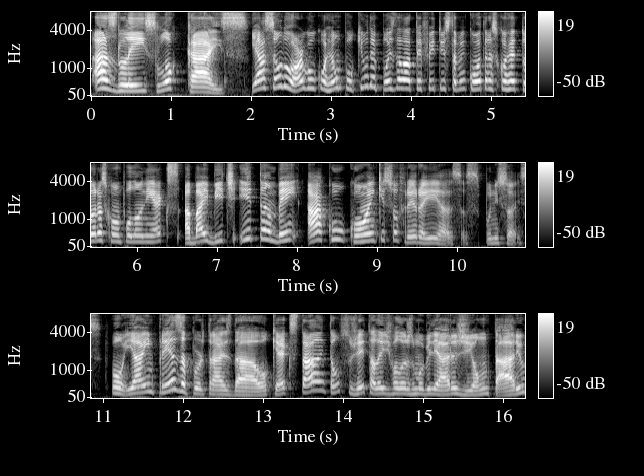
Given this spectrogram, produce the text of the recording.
as leis locais. E a ação do órgão ocorreu um pouquinho depois dela ter feito isso também com outras corretoras como a Poloniex, a Bybit e também a Coolcoin que sofreram aí essas punições. Bom, e a empresa por trás da OKEx está então sujeita à Lei de Valores Imobiliários de Ontário,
